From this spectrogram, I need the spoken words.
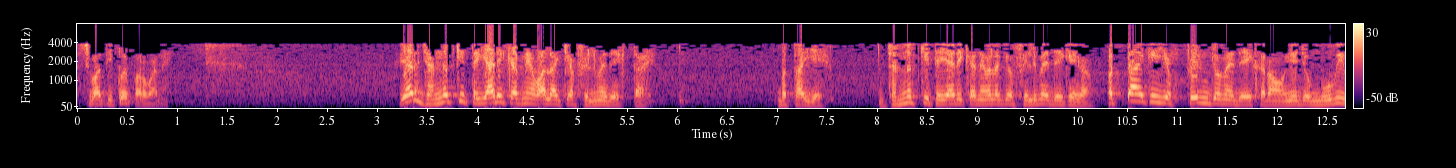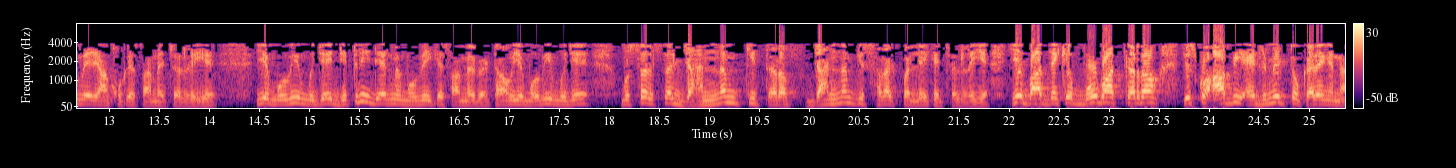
اس بات کی کوئی پرواہ نہیں۔ یار جنت کی تیاری کرنے والا کیا فلمیں دیکھتا ہے؟ بتائیے۔ جنت کی تیاری کرنے والا جو فلمیں دیکھے گا، پتہ ہے کہ یہ فلم جو میں دیکھ رہا ہوں، یہ جو مووی میری آنکھوں کے سامنے چل رہی ہے، یہ مووی مجھے جتنی دیر میں مووی کے سامنے بیٹھا ہوں، یہ مووی مجھے مسلسل جہنم کی طرف، جہنم کی سڑک پر لے کے چل رہی ہے۔ یہ بات دیکھے وہ بات کر رہا ہوں جس کو آپ بھی ایڈمٹ تو کریں گے نا۔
